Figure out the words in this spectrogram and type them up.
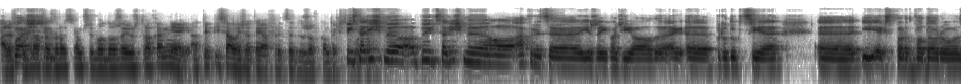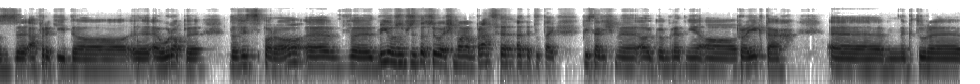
Ale Właśnie. współpraca z Rosją przy wodorze już trochę mniej. A ty pisałeś o tej Afryce dużo w kontekście. Pisaliśmy, o, pisaliśmy o Afryce, jeżeli chodzi o e, e, produkcję i eksport wodoru z Afryki do e, Europy dosyć sporo. E, miło, że przytoczyłeś moją pracę, ale tutaj pisaliśmy o, konkretnie o projektach które e,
